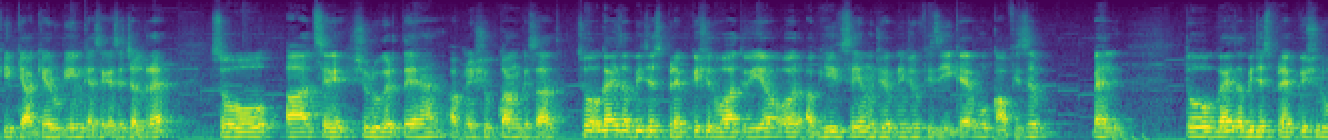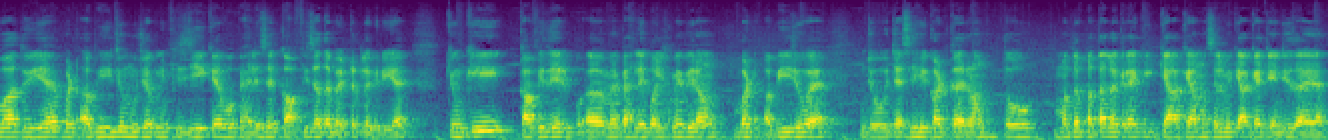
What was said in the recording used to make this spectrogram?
कि क्या क्या रूटीन कैसे कैसे चल रहा है। सो so, आज से शुरू करते हैं अपने शुभ काम के साथ। सो so, गाइज़ अभी जस्ट प्रेप की शुरुआत हुई है और अभी से मुझे अपनी जो फिजिक है वो काफ़ी से पहले तो गाइज़ अभी जस्ट प्रेप की शुरुआत हुई है बट अभी जो मुझे अपनी फिजिक है वो पहले से काफ़ी ज़्यादा बेटर लग रही है। क्योंकि काफ़ी देर मैं पहले बल्क में भी रहा हूँ बट अभी जो है, जो जैसे ही कट कर रहा हूँ तो मतलब पता लग रहा है कि क्या क्या मसल में क्या क्या चेंजेस आया है।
